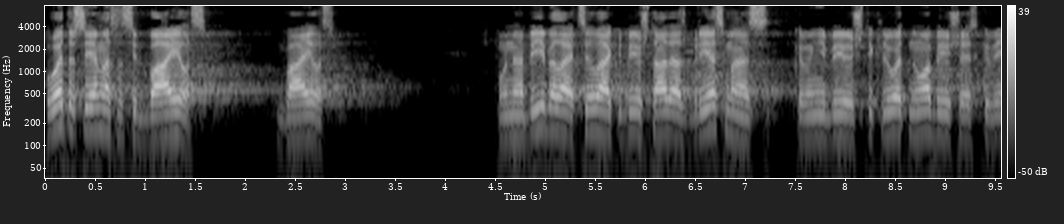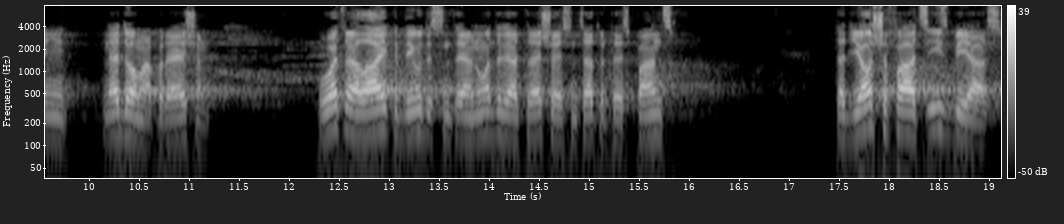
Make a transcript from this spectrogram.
Otrs iemesls ir bailes. bailes. Un Bībelē cilvēki bijuši tādās briesmās, ka viņi bijuši tik ļoti nobijušies, ka viņi nedomā par ēšanu. Otrā laika 20. nodaļā, 3. un 4. pants. Tad Jošafāts izbijās,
